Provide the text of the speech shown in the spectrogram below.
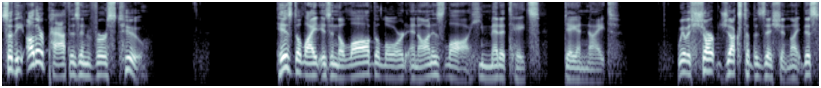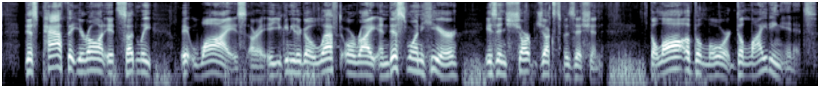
So the other path is in verse 2. His delight is in the law of the Lord, and on his law he meditates day and night. We have a sharp juxtaposition. Like this, this path that you're on, it suddenly it wise. All right, you can either go left or right, and this one here is in sharp juxtaposition the law of the Lord, delighting in it.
